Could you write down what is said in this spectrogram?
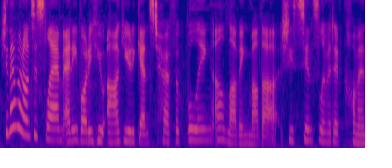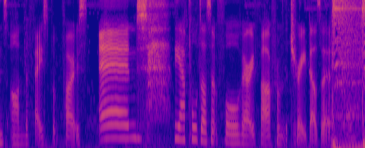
She then went on to slam anybody who argued against her for bullying a loving mother. She's since limited comments on the Facebook post. And the apple doesn't fall very far from the tree, does it?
